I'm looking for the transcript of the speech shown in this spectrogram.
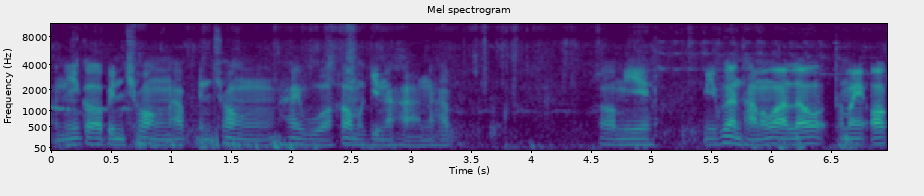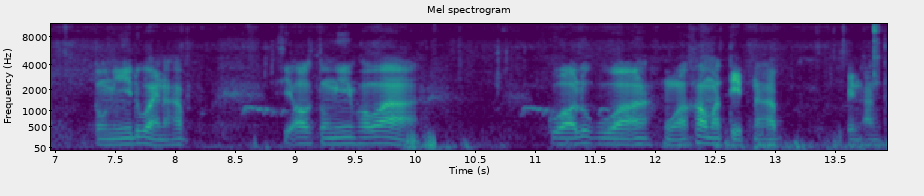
อันนี้ก็เป็นช่องนะครับ เป็นช่องให้วัวเข้ามากินอาหารนะครับ ก็มีมีเพื่อนถามมาว่าแล้วทำไมออกตรงนี้ด้วยนะครับ ที่ออกตรงนี้เพราะว่ากลัวลูกวัวหัวเข้ามาติดนะครับ เป็นอันต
